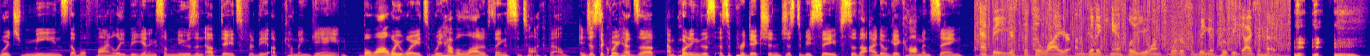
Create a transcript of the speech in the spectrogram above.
which means that we'll finally be getting some news and updates for the upcoming game. But while we wait, we have a lot of things to talk about. And just a quick heads up, I'm putting this as a prediction just to be safe so that I don't get comments saying, Effie, you're such a liar. I'm gonna cancel you on Twitter for being a poopy diaper head.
